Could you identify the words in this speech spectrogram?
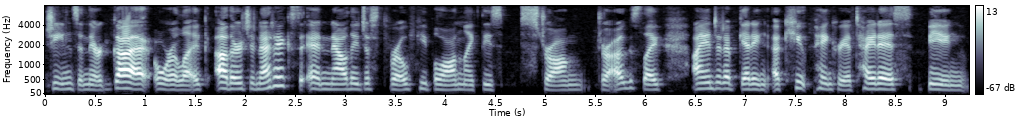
genes in their gut or like other genetics and now they just throw people on like these strong drugs like i ended up getting acute pancreatitis being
